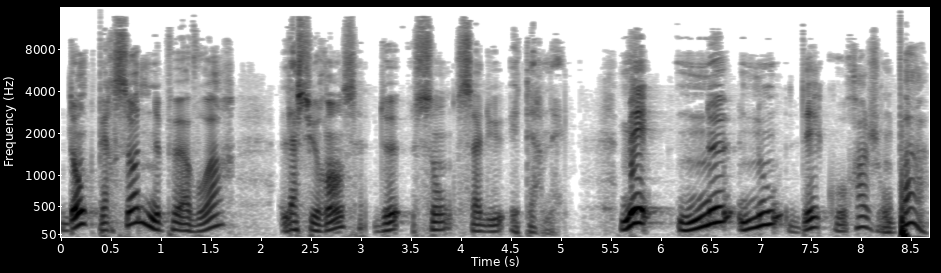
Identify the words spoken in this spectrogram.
donc personne ne peut avoir l'assurance de son salut éternel. Mais ne nous décourageons pas,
